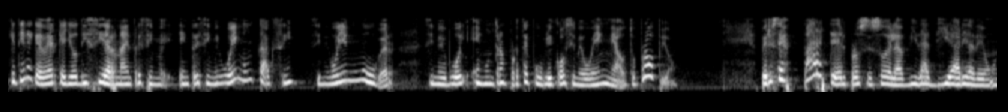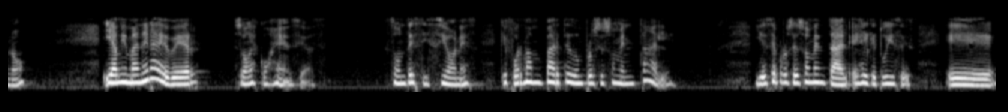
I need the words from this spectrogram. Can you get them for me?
¿Qué tiene que ver que yo disierna entre si, me, entre si me voy en un taxi, si me voy en un Uber, si me voy en un transporte público, si me voy en mi auto propio? Pero eso es parte del proceso de la vida diaria de uno. Y a mi manera de ver, son escogencias, son decisiones que forman parte de un proceso mental. Y ese proceso mental es el que tú dices, eh,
